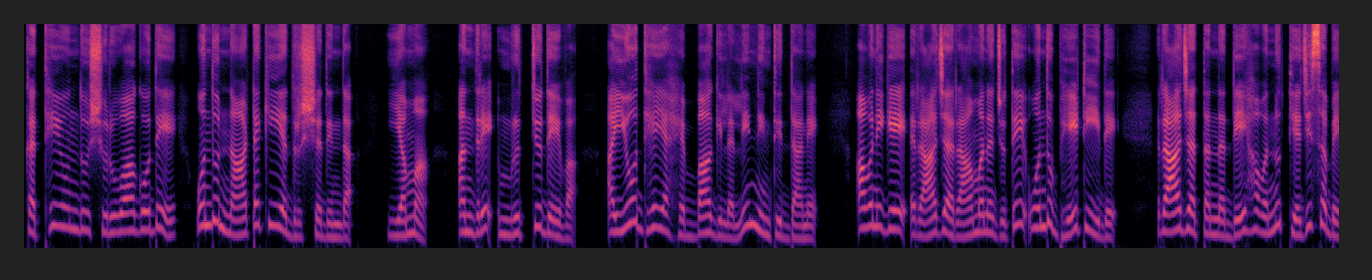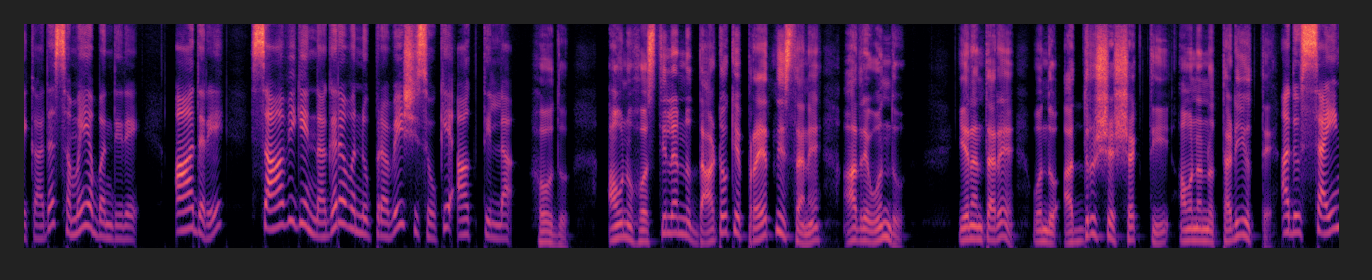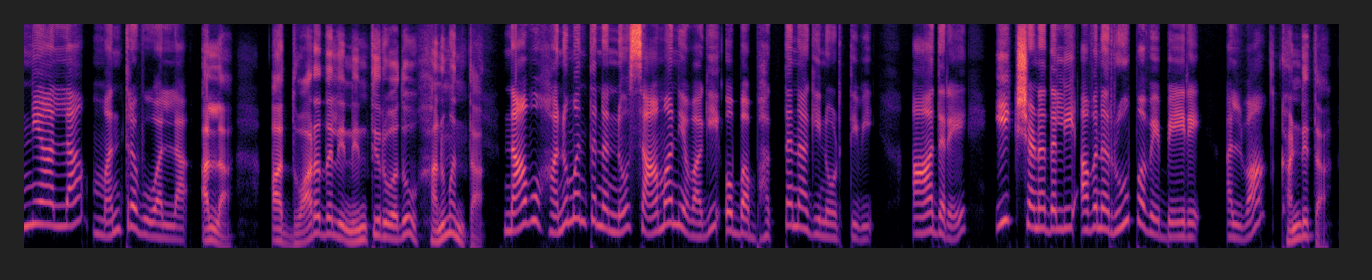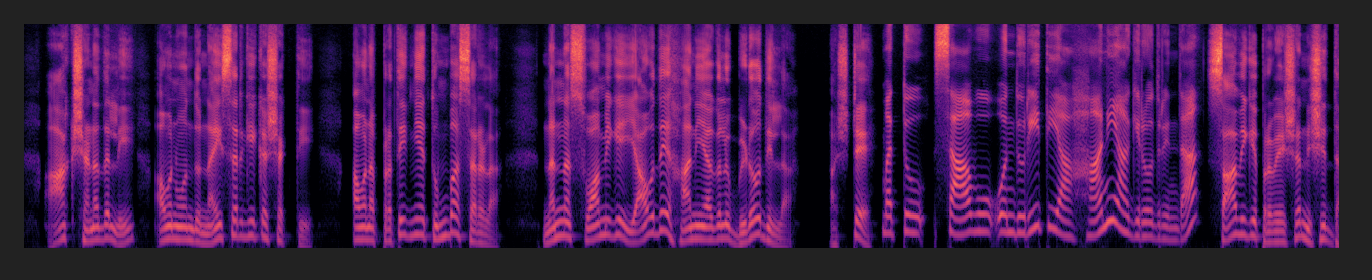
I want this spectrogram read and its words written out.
ಕಥೆಯೊಂದು ಶುರುವಾಗೋದೇ ಒಂದು ನಾಟಕೀಯ ದೃಶ್ಯದಿಂದ. ಯಮ ಅಂದ್ರೆ ಮೃತ್ಯುದೇವ ಅಯೋಧ್ಯೆಯ ಹೆಬ್ಬಾಗಿಲಲ್ಲಿ ನಿಂತಿದ್ದಾನೆ. ಅವನಿಗೆ ರಾಜ ರಾಮನ ಜೊತೆ ಒಂದು ಭೇಟಿಯಿದೆ ರಾಜ ತನ್ನ ದೇಹವನ್ನು ತ್ಯಜಿಸಬೇಕಾದ ಸಮಯ ಬಂದಿದೆ. ಆದರೆ ಸಾವಿಗೆ ನಗರವನ್ನು ಪ್ರವೇಶಿಸೋಕೆ ಆಗ್ತಿಲ್ಲ. ಹೌದು ಅವನು ಹೊಸ್ತಿಲನ್ನು ದಾಟೋಕೆ ಪ್ರಯತ್ನಿಸ್ತಾನೆ ಆದ್ರೆ ಒಂದು ಏನಂತಾರೆ ಒಂದು ಅದೃಶ್ಯ ಶಕ್ತಿ ಅವನನ್ನು ತಡೆಯುತ್ತೆ. ಅದು ಸೈನ್ಯ ಅಲ್ಲ ಮಂತ್ರವೂ ಅಲ್ಲ. ಅಲ್ಲ ಆ ದ್ವಾರದಲ್ಲಿ ನಿಂತಿರುವುದು ಹನುಮಂತ. ನಾವು ಹನುಮಂತನನ್ನು ಸಾಮಾನ್ಯವಾಗಿ ಒಬ್ಬ ಭಕ್ತನಾಗಿ ನೋಡ್ತೀವಿ. ಆದರೆ ಈ ಕ್ಷಣದಲ್ಲಿ ಅವನ ರೂಪವೇ ಬೇರೆ ಅಲ್ವಾ? ಖಂಡಿತ. ಆ ಕ್ಷಣದಲ್ಲಿ ಅವನು ಒಂದು ನೈಸರ್ಗಿಕ ಶಕ್ತಿ. ಅವನ ಪ್ರತಿಜ್ಞೆ ತುಂಬಾ ಸರಳ. ನನ್ನ ಸ್ವಾಮಿಗೆ ಯಾವುದೇ ಹಾನಿಯಾಗಲು ಬಿಡೋದಿಲ್ಲ. ಅಷ್ಟೇ. ಮತ್ತು ಸಾವು ಒಂದು ರೀತಿಯ ಹಾನಿಯಾಗಿರೋದ್ರಿಂದ? ಸಾವಿಗೆ ಪ್ರವೇಶ ನಿಷಿದ್ಧ.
